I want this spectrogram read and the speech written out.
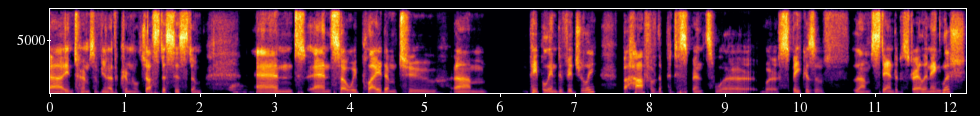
uh, in terms of you know the criminal justice system, yeah. and and so we played them to um, people individually, but half of the participants were were speakers of um, standard Australian English,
